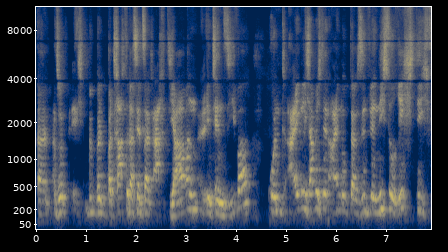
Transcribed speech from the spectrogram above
Äh, also ich betrachte das jetzt seit acht Jahren intensiver und eigentlich habe ich den Eindruck, da sind wir nicht so richtig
